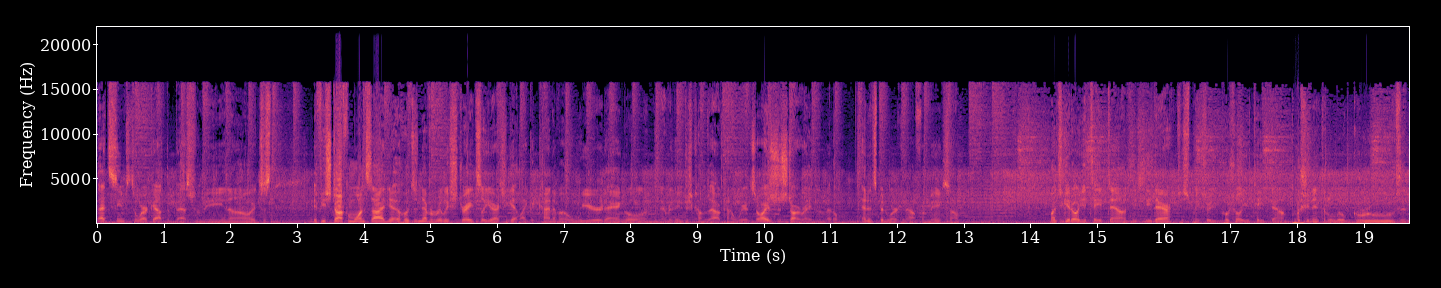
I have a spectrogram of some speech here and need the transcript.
That seems to work out the best for me. You know, it just if you start from one side, yeah, hood's are never really straight, so you actually get like a kind of a weird angle, and everything just comes out kind of weird. So I always just start right in the middle, and it's been working out for me. So. Once you get all your tape down, you see there, just make sure you push all your tape down. Push it into the little grooves and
